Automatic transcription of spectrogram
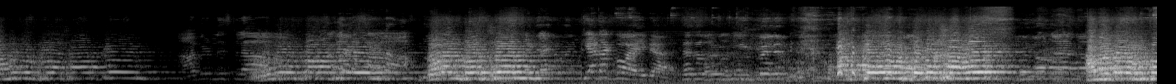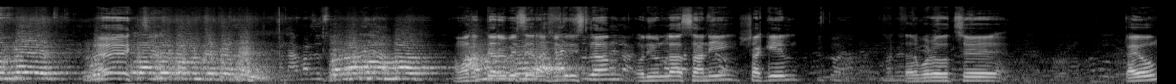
আমিরুল আমাদের তেরো বেচের রাশিদুল ইসলাম অলিউল্লাহ সানি শাকিল তারপরে হচ্ছে কায়ুম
